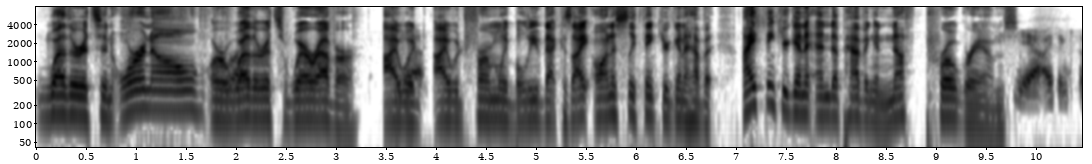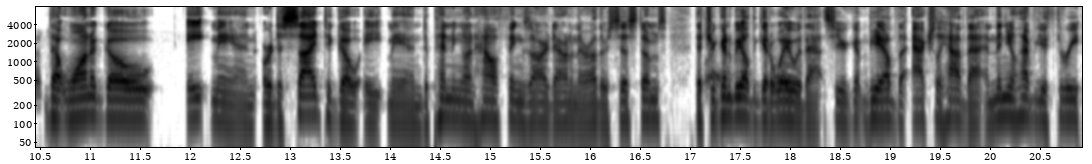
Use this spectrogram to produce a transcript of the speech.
whether it's in Orono or whether it's wherever. I would Yeah. I would firmly believe that because I honestly think you're going to have a I think you're going to end up having enough programs Yeah, I think so. that want to go eight man or decide to go eight man, depending on how things are down in their other systems, that you're going to be able to get away with that. So you're going to be able to actually have that, and then you'll have your three,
